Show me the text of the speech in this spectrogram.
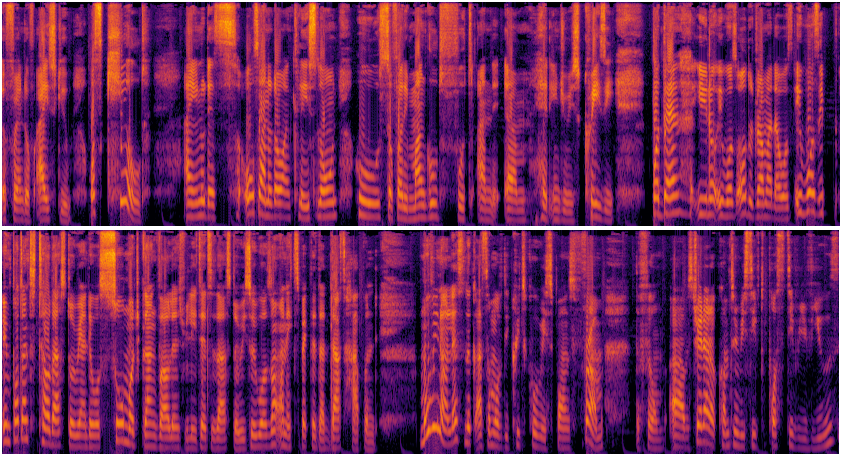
a friend of Ice Cube, was killed. And you know, there's also another one, Cle Sloan, who suffered a mangled foot and um, head injuries. Crazy. But then, you know, it was all the drama that was, it was important to tell that story, and there was so much gang violence related to that story. So it was not unexpected that that happened. Moving on, let's look at some of the critical response from the film. Um, Straight Outta Compton received positive reviews,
